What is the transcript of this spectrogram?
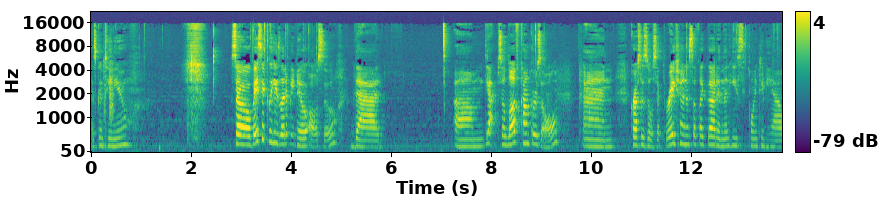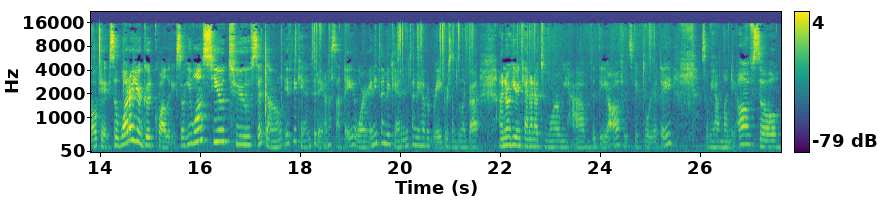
Let's continue. So basically he's letting me know also that um yeah so love conquers all and crosses all separation and stuff like that. And then he's pointing me out, okay, so what are your good qualities? So he wants you to sit down if you can today on a Sunday or anytime you can, anytime you have a break or something like that. I know here in Canada tomorrow we have the day off. It's Victoria Day. So we have Monday off. So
